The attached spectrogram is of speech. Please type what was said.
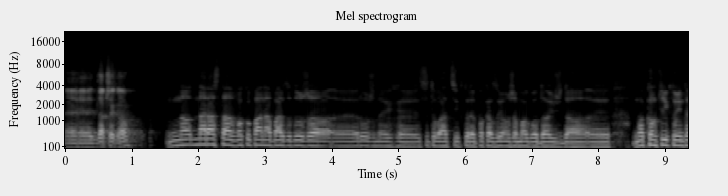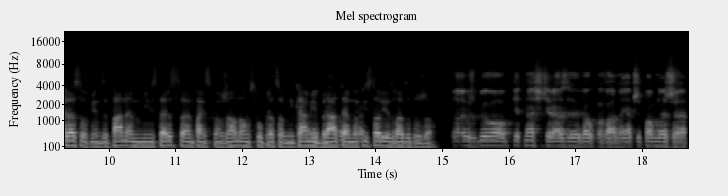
E, dlaczego? No, narasta wokół Pana bardzo dużo e, różnych e, sytuacji, które pokazują, że mogło dojść do e, no, konfliktu interesów między Panem, ministerstwem, Pańską żoną, współpracownikami, bratem. No, historii jest bardzo dużo. To już było 15 razy wałkowane. Ja przypomnę, że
